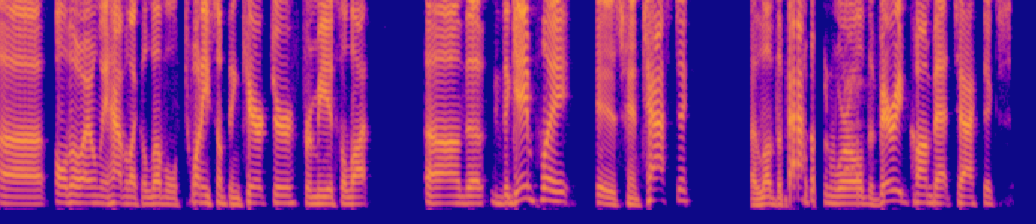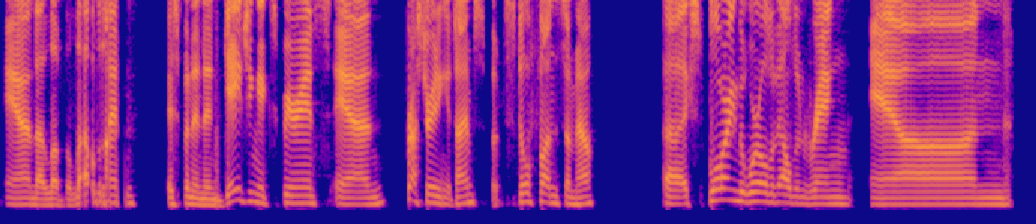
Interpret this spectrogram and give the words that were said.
Uh, although I only have like a level twenty something character, for me it's a lot. Uh, the the gameplay is fantastic. I love the vast open world, the varied combat tactics, and I love the level design. It's been an engaging experience and frustrating at times, but still fun somehow. Uh, exploring the world of Elden Ring, and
